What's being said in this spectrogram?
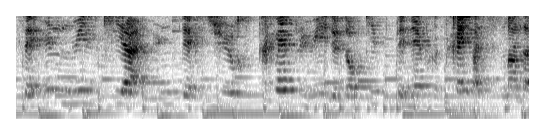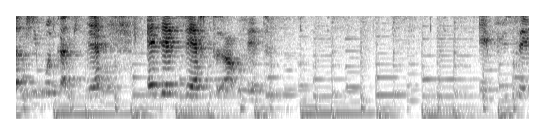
C'est une huile qui a une texture très fluide donc qui pénètre très facilement la fibre capillaire. Elle est verte en fait. Et puis c'est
